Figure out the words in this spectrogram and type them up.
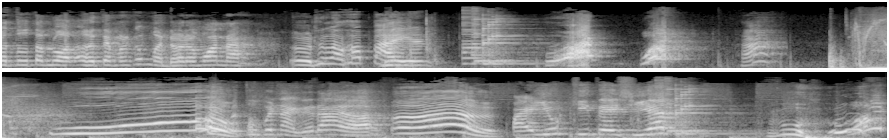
ประตูตำรวจเออแต่มันก็เหมือนโดเรมอนนะเออถ้าเราเข้าไป what what ฮะโอ้ประตูไปไหนก็ได้เหรอ เออ ไปยุคคีเตเชียน what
